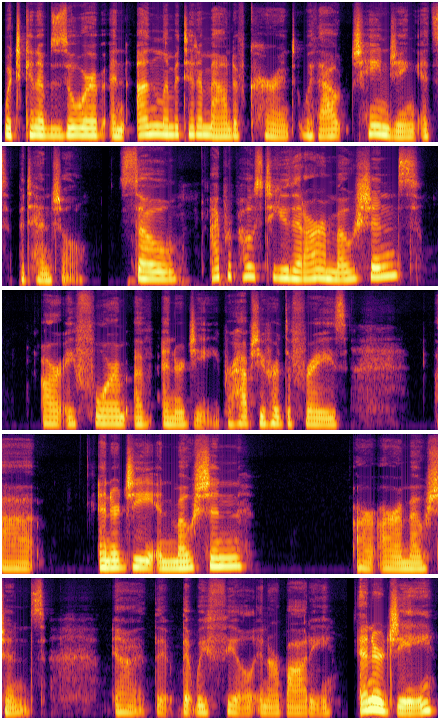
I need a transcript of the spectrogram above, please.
which can absorb an unlimited amount of current without changing its potential. So, I propose to you that our emotions are a form of energy. Perhaps you heard the phrase uh, energy in motion are our emotions uh, that, that we feel in our body. Energy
